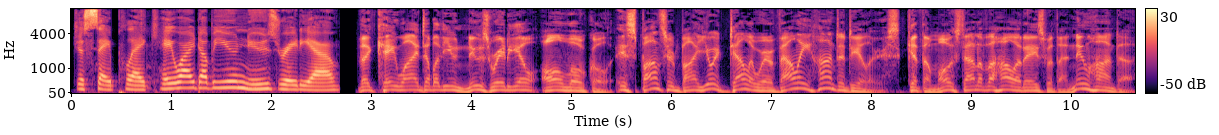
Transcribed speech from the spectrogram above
Just say play KYW News Radio. The KYW News Radio All Local is sponsored by your Delaware Valley Honda dealers. Get the most out of the holidays with a new Honda.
